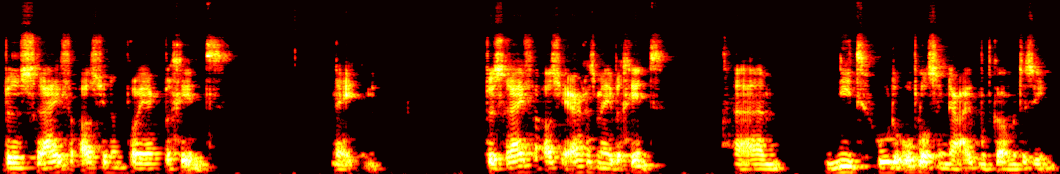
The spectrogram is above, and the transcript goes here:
beschrijf als je een project begint. Nee, beschrijf als je ergens mee begint. Um, niet hoe de oplossing daaruit moet komen te zien.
